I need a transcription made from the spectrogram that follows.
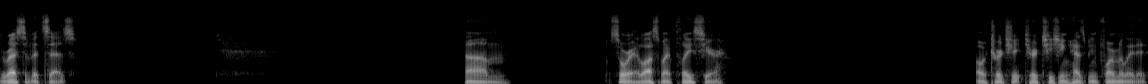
rest of it says. Um, sorry, I lost my place here. Oh, church, church teaching has been formulated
